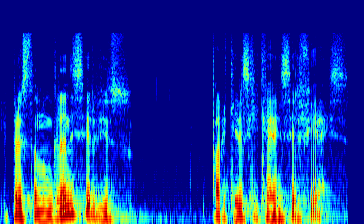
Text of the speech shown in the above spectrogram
e prestando um grande serviço para aqueles que querem ser fiéis.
